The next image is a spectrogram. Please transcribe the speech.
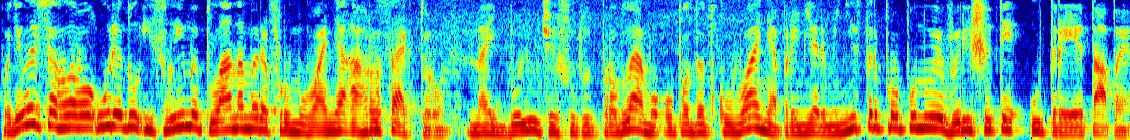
Поділився глава уряду і своїми планами реформування агросектору. Найболючішу тут проблему оподаткування прем'єр-міністр пропонує вирішити у три етапи.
